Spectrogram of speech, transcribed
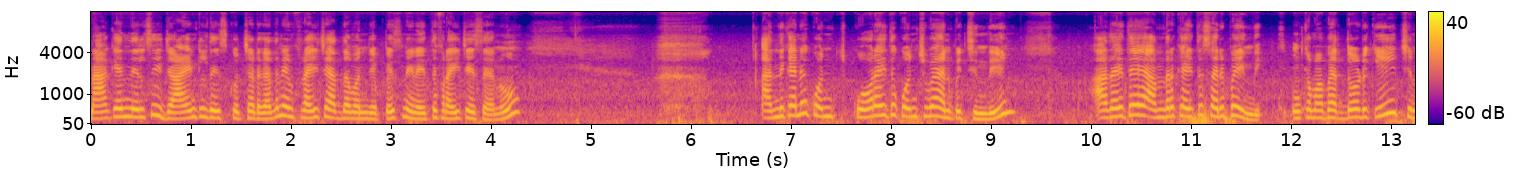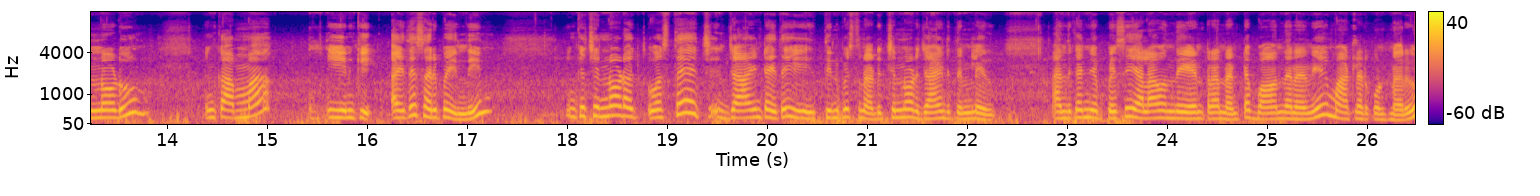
నాకేం తెలిసి జాయింట్లు తీసుకొచ్చాడు కదా నేను ఫ్రై చేద్దామని చెప్పేసి నేనైతే ఫ్రై చేశాను. అందుకనే కొంచెం కూర అయితే కొంచెమే అనిపించింది. అదైతే అందరికైతే సరిపోయింది. ఇంకా మా పెద్దోడికి చిన్నోడు ఇంకా అమ్మ ఈయనకి అయితే సరిపోయింది. ఇంకా చిన్నోడు వస్తే జాయింట్ అయితే తినిపిస్తున్నాడు. చిన్నోడు జాయింట్ తినలేదు. అందుకని చెప్పేసి ఎలా ఉంది ఏంట్రా అని అంటే బాగుందనని మాట్లాడుకుంటున్నారు.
